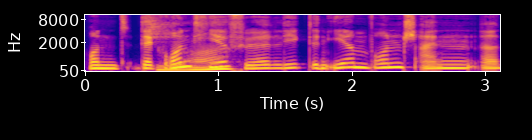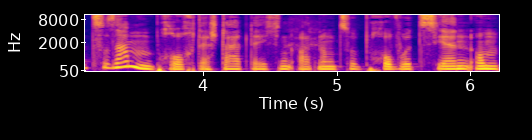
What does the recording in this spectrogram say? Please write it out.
Und der ja. Grund hierfür liegt in ihrem Wunsch, einen äh, Zusammenbruch der staatlichen Ordnung zu provozieren, um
